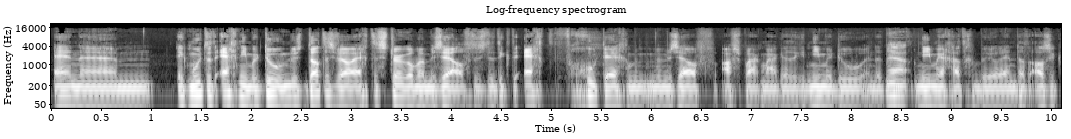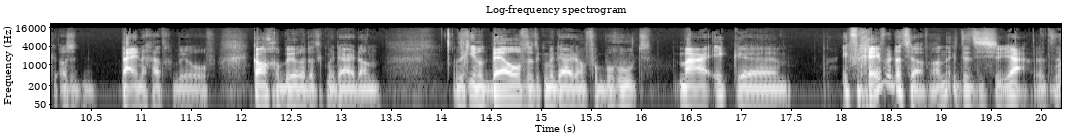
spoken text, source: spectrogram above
En ehm, ik moet het echt niet meer doen. Dus dat is wel echt een struggle met mezelf. Dus dat ik er echt goed tegen mezelf afspraak maak dat ik het niet meer doe. En dat Ja. het niet meer gaat gebeuren. En dat als, ik, als het bijna gaat gebeuren of kan gebeuren, dat ik me daar dan. Dat ik iemand bel of dat ik me daar dan voor behoed. Maar ik, eh, ik vergeef me dat zelf, man. Ik- Dat is, ja, dat, eh,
